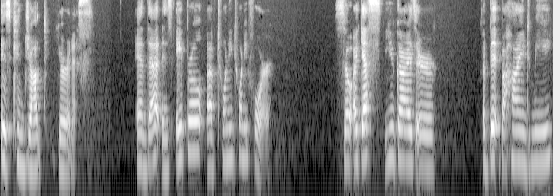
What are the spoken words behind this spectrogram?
is conjunct Uranus. And that is April of 2024. So I guess you guys are a bit behind me,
